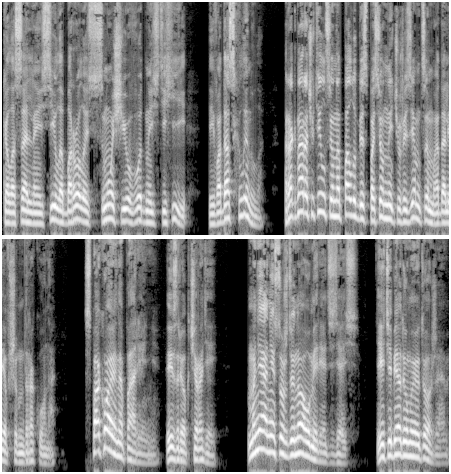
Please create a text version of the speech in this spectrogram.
Колоссальная сила боролась с мощью водной стихии, и вода схлынула. Рагнар очутился на палубе, спасенный чужеземцем, одолевшим дракона. «Спокойно, парень», — изрек чародей. «Мне не суждено умереть здесь. И тебе, думаю, тоже».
